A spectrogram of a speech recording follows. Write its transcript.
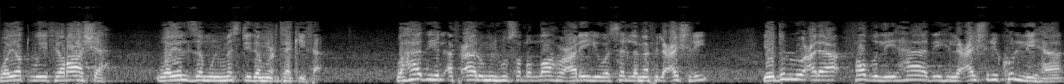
ويطوي فراشه ويلزم المسجد معتكفا. وهذه الأفعال منه صلى الله عليه وسلم في العشر يدل على فضل هذه العشر كلها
